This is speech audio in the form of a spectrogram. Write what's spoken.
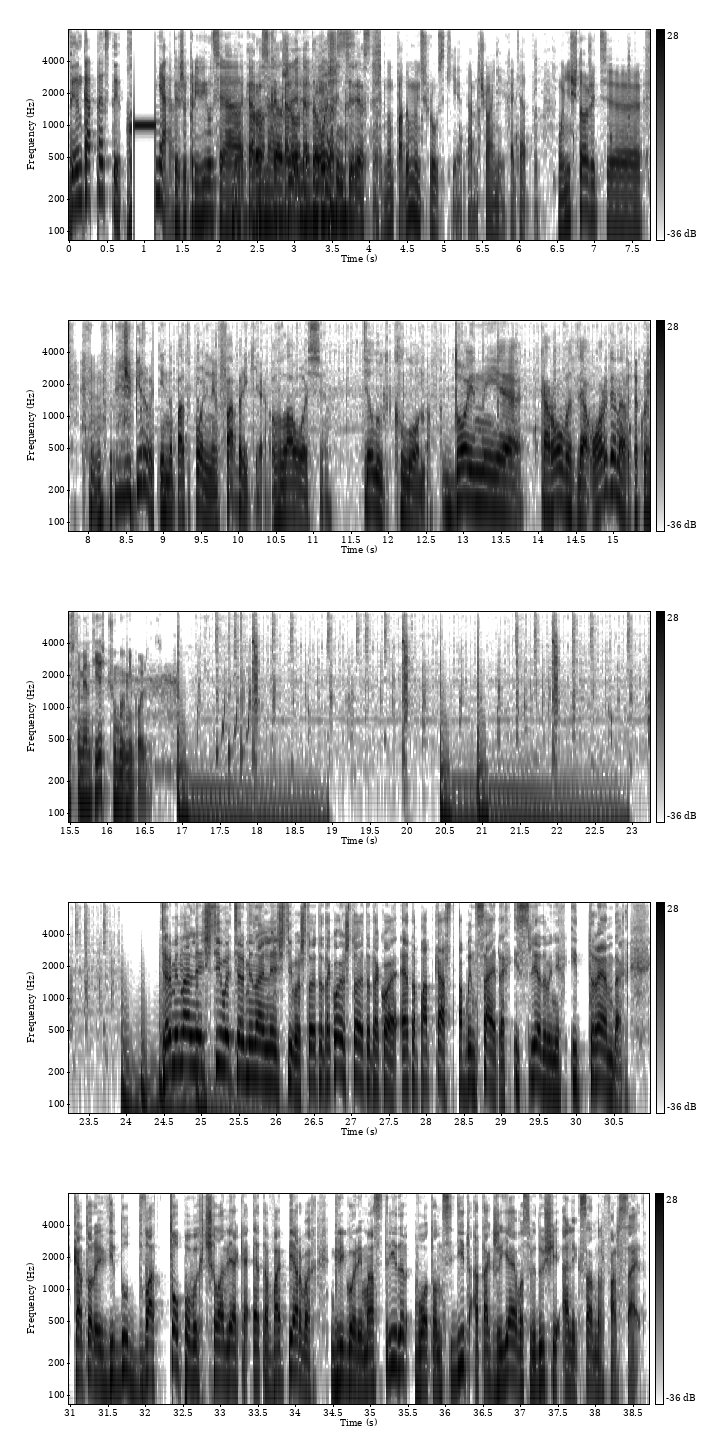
ДНК-тесты хуйня. Ты же привился Ну, корона, расскажи, коронавирус. это очень интересно. Ну, подумаешь, русские, там, что они хотят? Уничтожить... э, Чипировать. И на подпольной фабрике в Лаосе делают клонов. Дойные коровы для органов. Такой инструмент есть, почему бы им не пользоваться? Терминальное чтиво, терминальное чтиво. Что это такое, что это такое? Это подкаст об инсайтах, исследованиях и трендах, которые ведут два топовых человека. Это, во-первых, Григорий Мастридер, вот он сидит, а также я, его соведущий Александр Форсайт.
